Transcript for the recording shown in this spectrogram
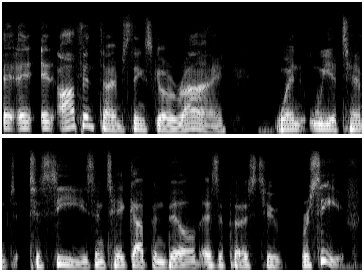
And, and oftentimes things go awry when we attempt to seize and take up and build as opposed to receive.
